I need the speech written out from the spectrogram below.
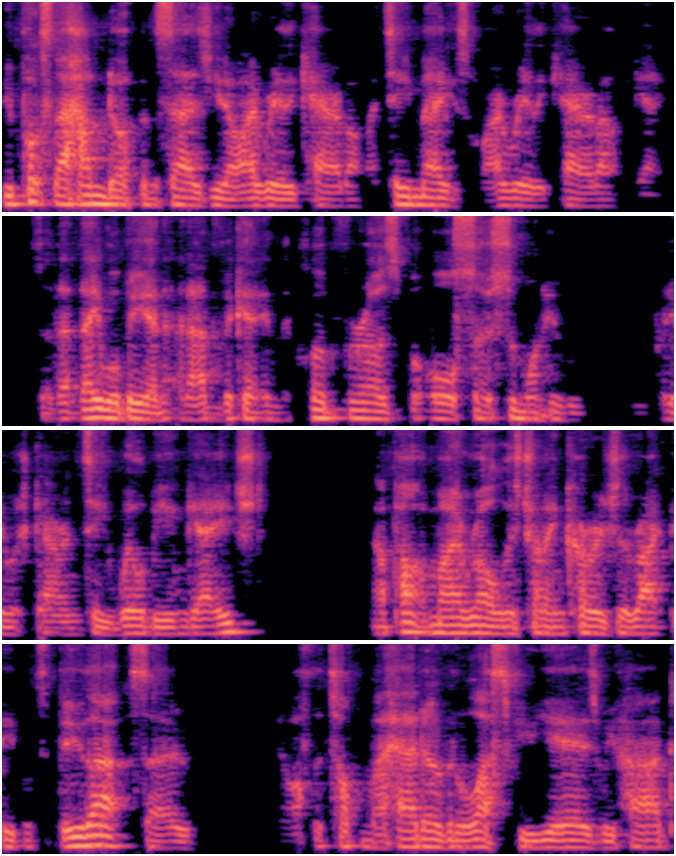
who puts their hand up and says, you know, I really care about my teammates or I really care about the game. So that they will be an, an advocate in the club for us, but also someone who we pretty much guarantee will be engaged. Now, part of my role is trying to encourage the right people to do that. So, you know, off the top of my head, over the last few years, we've had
